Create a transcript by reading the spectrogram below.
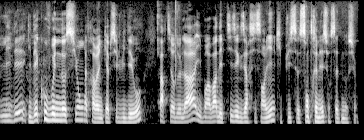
L'idée, qu'ils découvrent une notion à travers une capsule vidéo. À partir de là, ils vont avoir des petits exercices en ligne qui puissent s'entraîner sur cette notion.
